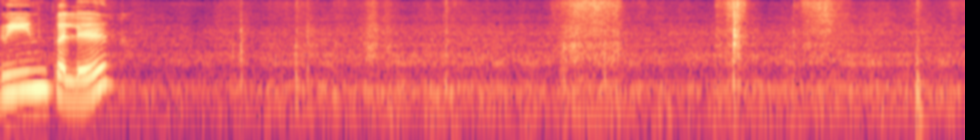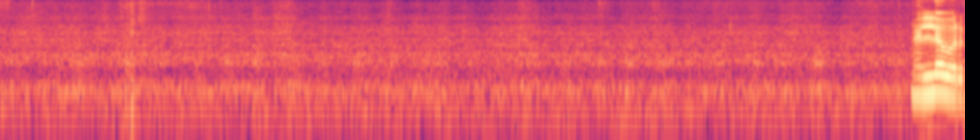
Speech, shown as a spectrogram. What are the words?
green color நல்ல ஒரு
